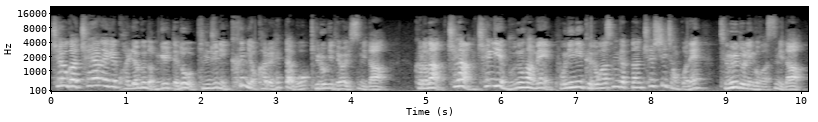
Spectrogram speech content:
최후가 최양에게 권력을 넘길 때도 김준이 큰 역할을 했다고 기록이 되어 있습니다. 그러나 최양, 최희의 무능함에 본인이 그동안 섬겼던 최씨 정권에 등을 돌린 것 같습니다.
